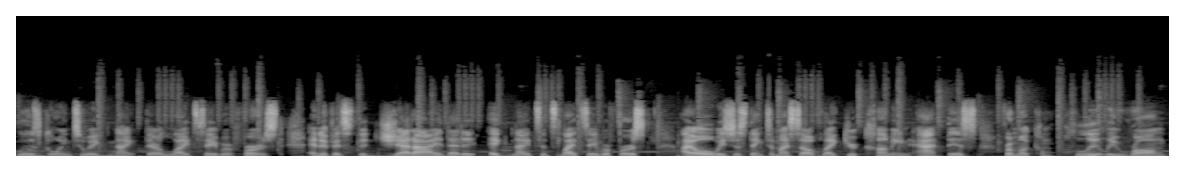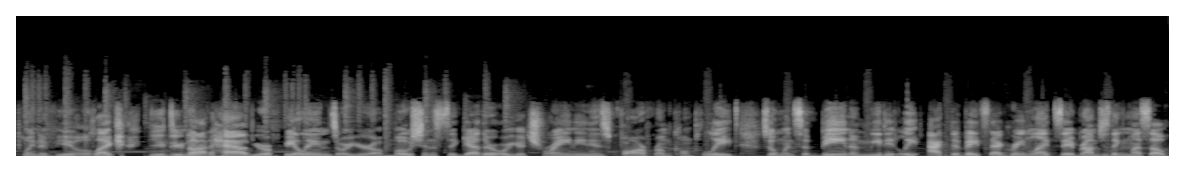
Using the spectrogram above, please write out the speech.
who's going to ignite their lightsaber first. And if it's the Jedi that it ignites its lightsaber first, I always just think to myself, like, you're coming at this from a completely wrong point of view. Like, you do not have your feelings or your emotions together, or your training is far from complete. So when Sabine immediately activates that green lightsaber, I'm just thinking to myself,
